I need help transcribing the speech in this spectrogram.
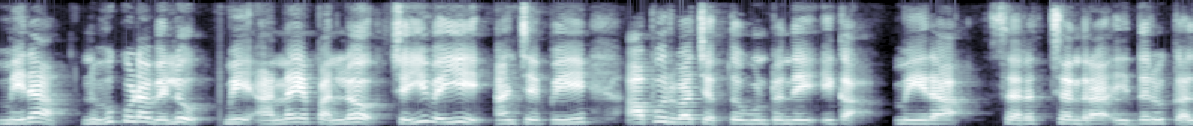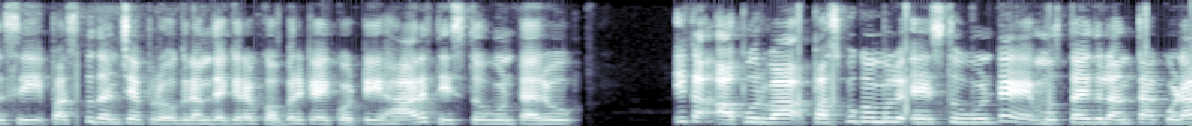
మీరా నువ్వు కూడా వెళ్ళు. మీ అన్నయ్య పనిలో చెయ్యి వెయ్యి అని చెప్పి అపూర్వ చెప్తూ ఉంటుంది. ఇక మీరా శరత్చంద్ర ఇద్దరూ కలిసి పసుపు దంచే ప్రోగ్రాం దగ్గర కొబ్బరికాయ కొట్టి హారతిస్తూ ఉంటారు. ఇక అపూర్వ పసుపు గొమ్ములు వేస్తూ ఉంటే ముత్తైదులంతా కూడా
